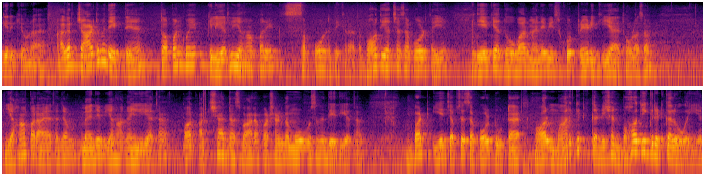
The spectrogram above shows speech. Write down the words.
गिर क्यों रहा है। अगर चार्ट में देखते हैं तो अपन को एक क्लियरली यहाँ पर एक सपोर्ट दिख रहा था। बहुत ही अच्छा सपोर्ट था ये। एक या दो बार मैंने भी इसको ट्रेड किया है थोड़ा सा। यहाँ पर आया था जब मैंने भी यहाँ कहीं लिया था और अच्छा दस बारह परसेंट का मूव उसने दे दिया था। बट ये जब से सपोर्ट टूटा है और मार्केट की कंडीशन बहुत ही क्रिटिकल हो गई है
